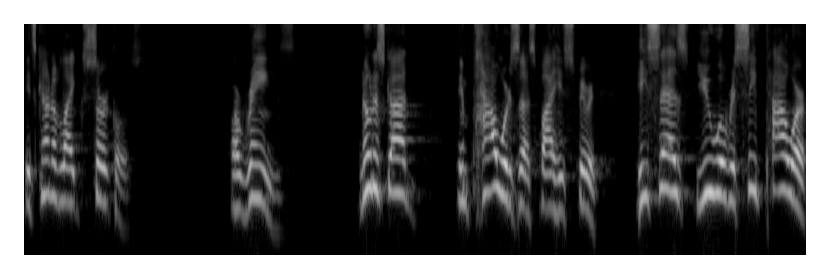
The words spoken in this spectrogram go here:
It's kind of like circles or rings. Notice God empowers us by His Spirit. He says you will receive power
